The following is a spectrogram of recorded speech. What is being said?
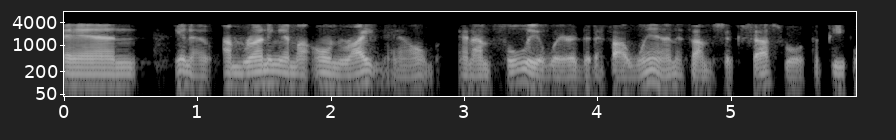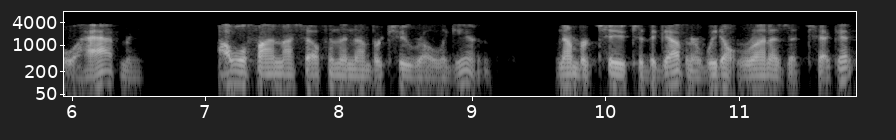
And, you know, I'm running in my own right now, and I'm fully aware that if I win, if I'm successful, if the people will have me, I will find myself in the number two role again. Number two to the governor. We don't run as a ticket.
